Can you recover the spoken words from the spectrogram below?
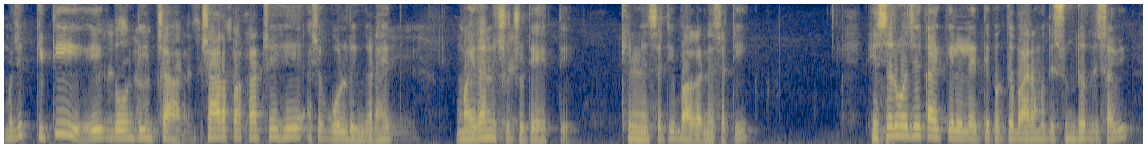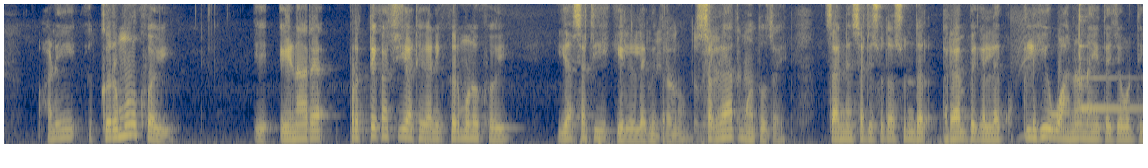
म्हणजे किती एक दोन तीन चार चार प्रकारचे हे असे गोल रिंगण आहेत. मैदान छोटे छोटे आहेत ते. खेळण्यासाठी बागडण्यासाठी. हे सर्व जे काय केलेलं आहे ते फक्त बारामती सुंदर दिसावी आणि करमणूक व्हावी. ये- येणाऱ्या प्रत्येकाची या ठिकाणी करमणूक व्हावी यासाठी हे केलेलं आहे मित्रांनो. सगळ्यात महत्त्वाचं आहे चालण्यासाठी सुद्धा सुंदर रॅम्प केलेला आहे. कुठलीही वाहनं नाही त्याच्यावरती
